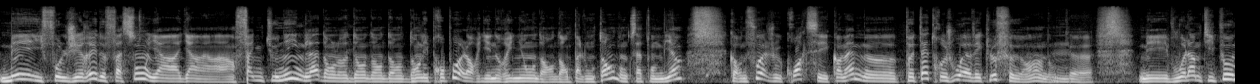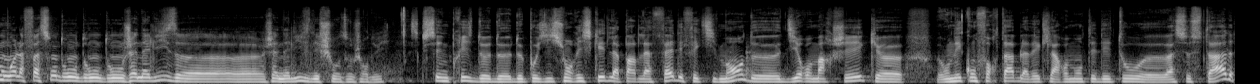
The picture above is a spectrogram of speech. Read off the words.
Mais il faut le gérer de façon, il y a, il y a un fine-tuning là dans, dans, dans, dans, les propos. Alors il y a une réunion dans, pas longtemps, donc ça tombe bien. Encore une fois, je crois que c'est quand même euh, peut-être jouer avec le feu. Hein, donc, Mm. euh, mais voilà un petit peu, moi, la façon dont, dont- dont j'analyse euh, j'analyse les choses aujourd'hui. Est-ce que c'est une prise de, de- de position risquée de la part de la Fed, effectivement, de dire au marché qu'on est confortable avec la remontée des taux euh, à ce stade?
